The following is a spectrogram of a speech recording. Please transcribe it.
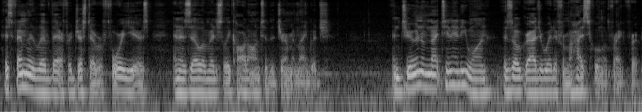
His family lived there for just over four years, and Azil eventually caught on to the German language. In June of 1981, Azil graduated from a high school in Frankfurt.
